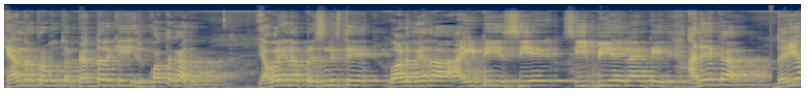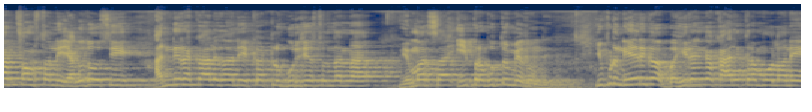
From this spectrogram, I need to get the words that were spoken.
కేంద్ర ప్రభుత్వ పెద్దలకి ఇది కొత్త కాదు. ఎవరైనా ప్రశ్నిస్తే వాళ్ళ మీద ఐటీ సిఐ సిబిఐ లాంటి అనేక దర్యాప్తు సంస్థలను ఎగదోసి అన్ని రకాలుగానే ఇక్కట్లు గురి చేస్తుందన్న విమర్శ ఈ ప్రభుత్వం మీద ఉంది. ఇప్పుడు నేరుగా బహిరంగ కార్యక్రమంలోనే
